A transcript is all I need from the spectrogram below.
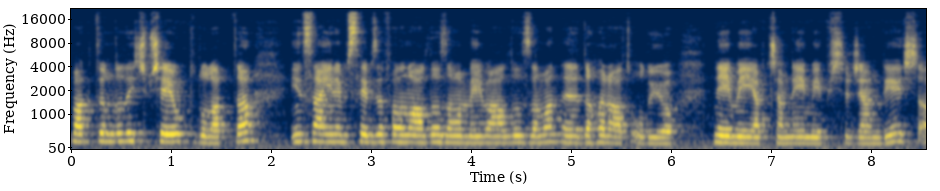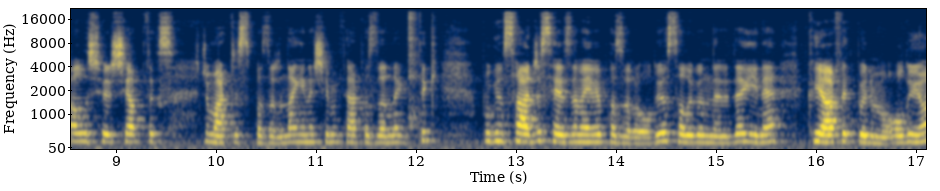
baktığımda da hiçbir şey yoktu dolapta. İnsan yine bir sebze falan aldığı zaman, meyve aldığı zaman e, daha rahat oluyor ne yemeği yapacağım, ne yemeği pişireceğim diye. İşte alışveriş yaptık. Cumartesi pazarından yine Şemikler pazarına gittik. Bugün sadece sebze meyve pazarı oluyor. Salı günleri de yine kıyafet bölümü oluyor.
